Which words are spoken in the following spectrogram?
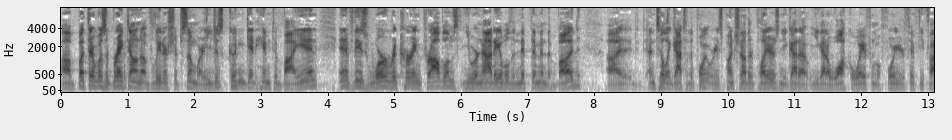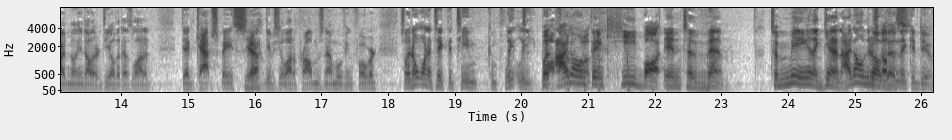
Uh, but there was a breakdown of leadership somewhere. You just couldn't get him to buy in. And if these were recurring problems, you were not able to nip them in the bud uh, until it got to the point where he's punching other players, and you gotta you gotta walk away from a four-year, fifty-five million dollar deal that has a lot of dead cap space. Yeah. gives you a lot of problems now moving forward. So I don't want to take the team completely. But I don't think he bought into them. To me, and again, I don't there's know There's nothing this. they could do.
